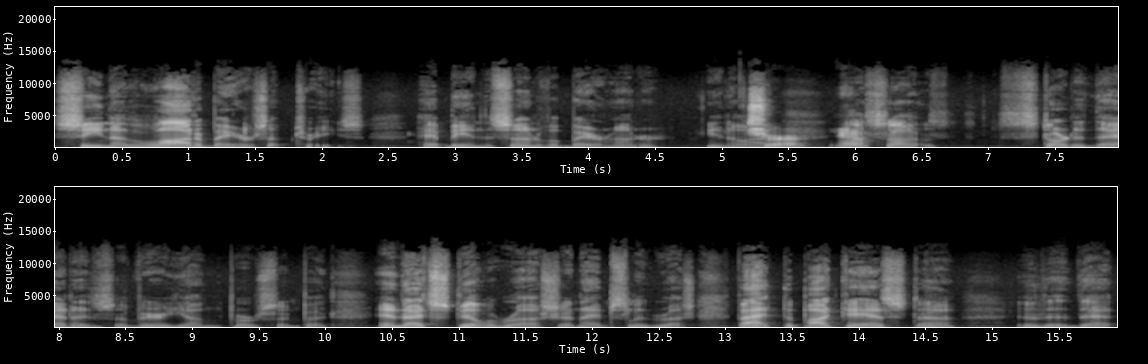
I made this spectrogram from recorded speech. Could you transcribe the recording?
seen a lot of bears up trees at being the son of a bear hunter. You know, sure, I, yeah. I saw started that as a very young person, but and that's still a rush, an absolute rush. In fact, the podcast uh, th- that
